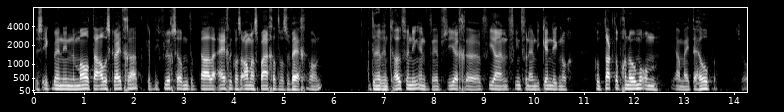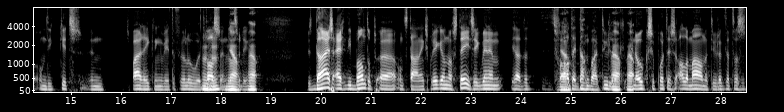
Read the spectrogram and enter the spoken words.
Dus ik ben in Malta alles kwijtgeraakt. Ik heb die vlucht zelf moeten betalen. Eigenlijk was al mijn spaargeld was weg gewoon. En toen hebben ze een crowdfunding en toen hebben ze hier eh, via een vriend van hem, die kende ik nog, contact opgenomen om ja, mij te helpen. Weet je wel, om die kids hun spaarrekening weer te vullen, hoe het was Mhm. en dat ja, soort dingen. Ja. Dus daar is eigenlijk die band op eh, ontstaan. Ik spreek hem nog steeds. Ik ben hem, ja, dat is voor Ja. altijd dankbaar, tuurlijk. En ook supporters allemaal natuurlijk. Dat was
